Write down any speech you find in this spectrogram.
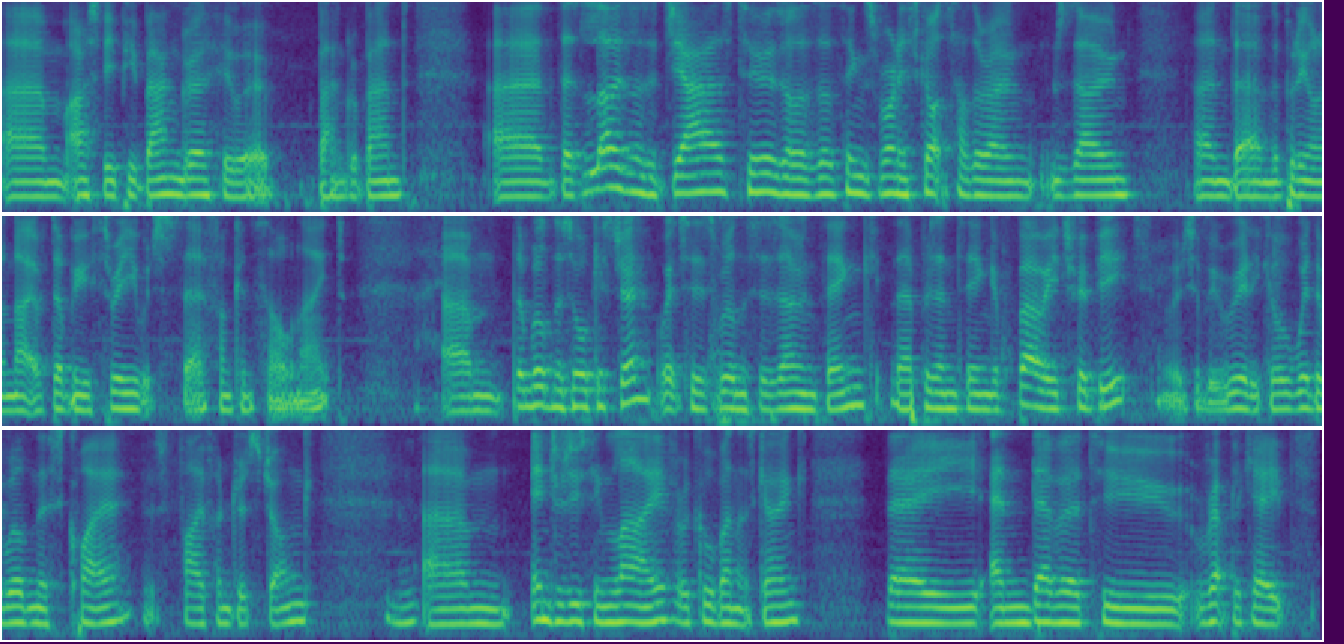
Um, RSVP Bhangra, who are a Bhangra band. Uh, there's loads and loads of jazz too, as well as other things. Ronnie Scott's have their own zone, and um, they're putting on a night of W3, which is their funk and soul night. Um, the Wilderness Orchestra, which is Wilderness's own thing, they're presenting a Bowie tribute, which will be really cool, with the Wilderness Choir. It's 500 strong. Um, introducing live, are a cool band that's going. They endeavour to replicate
